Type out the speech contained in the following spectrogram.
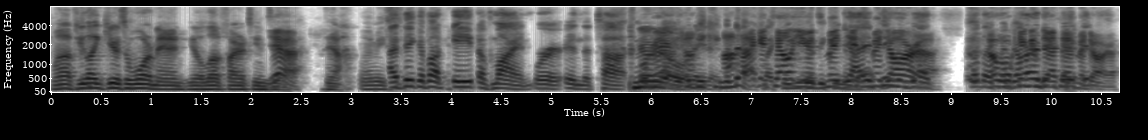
Well, if you like Gears of War, man, you'll love Fireteam Zero. Yeah. Yeah. Let me. I think about eight of mine were in the top. No, Okay, no, I, it'd be Kingdom I- can Like, tell you, you it's, be Mid- it's Death. Yeah, Kingdom Middara. Death. But like oh, well, Kingdom Middara Death didn't and make Middara.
